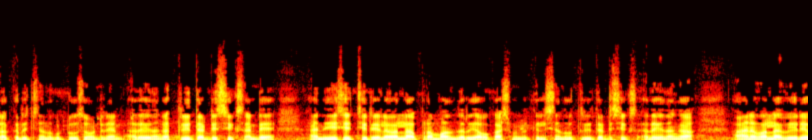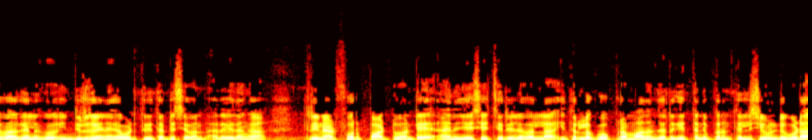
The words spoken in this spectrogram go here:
టక్కర్ ఇచ్చినందుకు టూ సెవెంటీ నైన్ అదేవిధంగా త్రీ థర్టీ సిక్స్ అంటే ఆయన చేసే చర్యల వల్ల ప్రమాదం జరిగే అవకాశం ఉంది తెలిసినందుకు త్రీ థర్టీ సిక్స్ అదేవిధంగా ఆయన వల్ల వేరే వాహనాలకు ఇంజురీస్ అయినాయి కాబట్టి త్రీ థర్టీ సెవెన్ అదేవిధంగా three not four part two అంటే ఆయన చేసే చర్యల వల్ల ఇతరులకు ప్రమాదం జరిగి తనిపురం తెలిసి ఉండి కూడా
